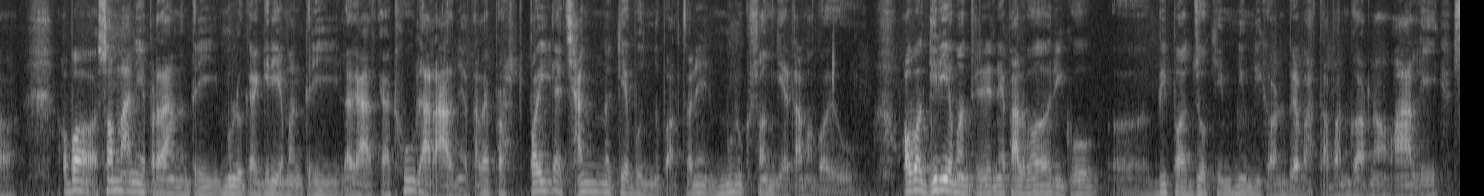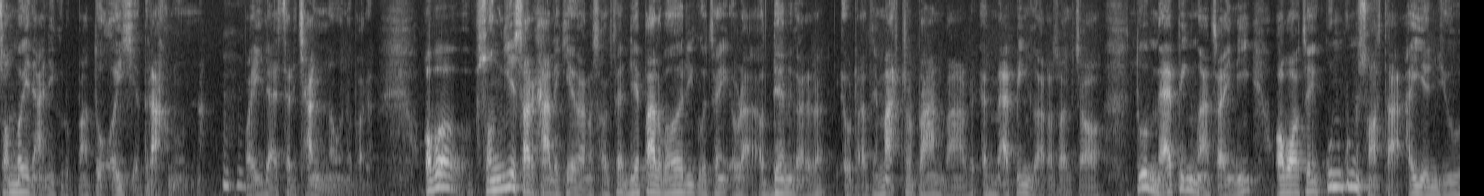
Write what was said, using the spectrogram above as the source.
अब सम्मानीय प्रधानमन्त्री मुलुकका गृहमन्त्री लगायतका ठुला राजनेतालाई प्रश्न पहिला छ्याङ्ग के बुझ्नुपर्छ भने मुलुक सङ्घीयतामा गयो। अब गृहमन्त्रीले नेपालभरिको विपद जोखिम न्यूनीकरण व्यवस्थापन गर्न उहाँले संवैधानिक रूपमा त्यो हैसियत राख्नुहुन्न। पहिला यसरी छाङ्ग हुनु पऱ्यो अब सङ्घीय सरकारले के गर्न सक्छ? नेपालभरिको चाहिँ एउटा अध्ययन गरेर एउटा चाहिँ मास्टर प्लान बनाएर म्यापिङ गर्न सक्छ। त्यो म्यापिङमा चाहिँ नि अब चाहिँ कुन कुन संस्था आइएनजिओ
